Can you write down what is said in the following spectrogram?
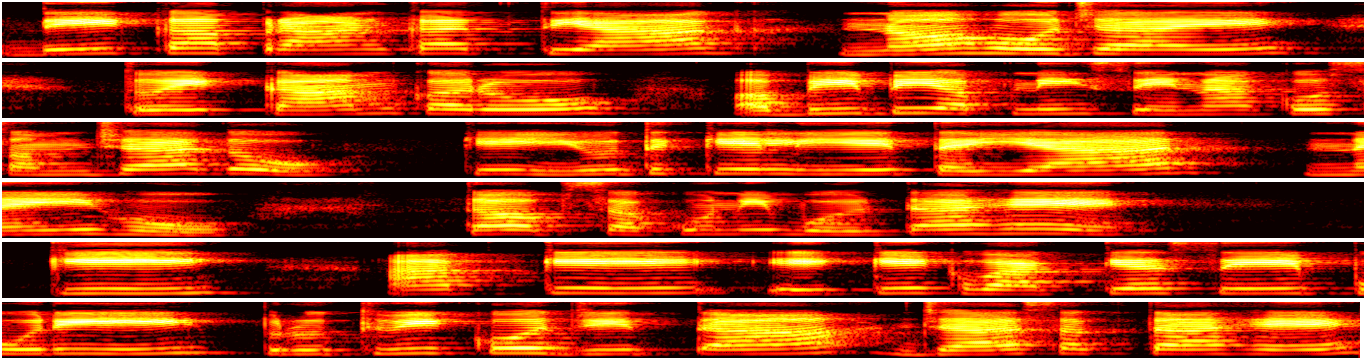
देह का प्राण का त्याग न हो जाए। तो एक काम करो, अभी भी अपनी सेना को समझा दो कि युद्ध के लिए तैयार नहीं हो। तब शकुनी बोलता है कि आपके एक एक वाक्य से पूरी पृथ्वी को जीता जा सकता है।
